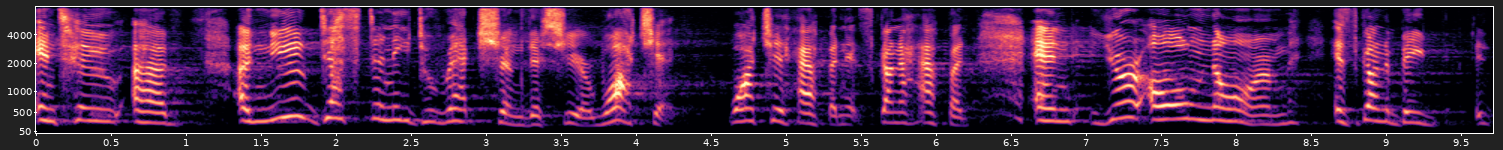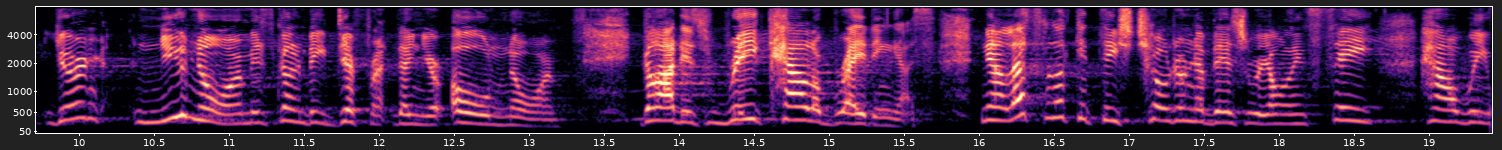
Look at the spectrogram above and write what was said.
into a, a new destiny direction this year. Watch it. Watch it happen. It's going to happen. And your old norm is going to be your new norm is going to be different than your old norm. God is recalibrating us. Now, let's look at these children of Israel and see how we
